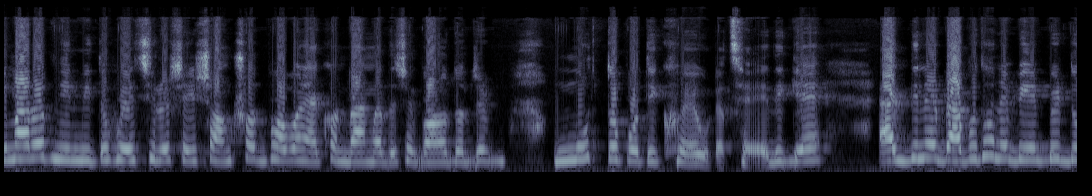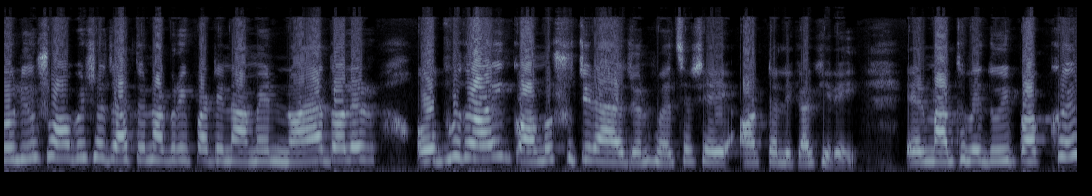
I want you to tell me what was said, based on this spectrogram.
ইমারত নির্মিত হয়েছিল, সেই সংসদ ভবন এখন বাংলাদেশের গণতন্ত্রের মূর্ত প্রতীক হয়ে উঠেছে। এদিকে একদিনের ব্যবধানে বিএনপির দলীয় সমাবেশ ও জাতীয় নাগরিক পার্টি নামের নয়া দলের অভ্যুদয় কর্মসূচির আয়োজন হয়েছে সেই অট্টালিকা ঘিরেই। এর মাধ্যমে দুই পক্ষই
